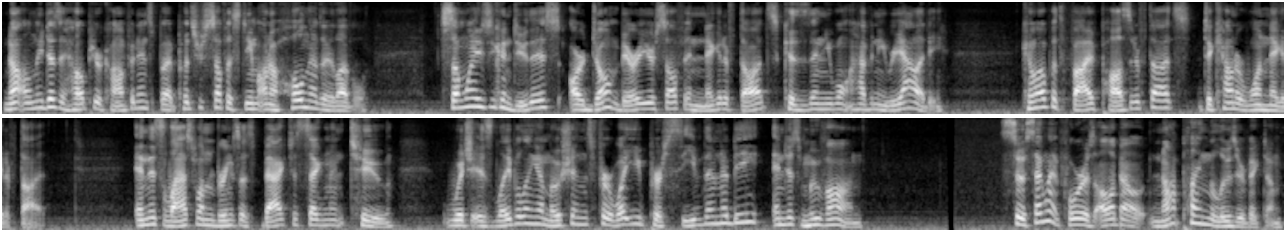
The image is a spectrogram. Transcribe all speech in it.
Not only does it help your confidence, but it puts your self esteem on a whole nother level. Some ways you can do this are don't bury yourself in negative thoughts because then you won't have any reality. Come up with five positive thoughts to counter one negative thought. And this last one brings us back to segment two, which is labeling emotions for what you perceive them to be and just move on. So, segment four is all about not playing the loser victim.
